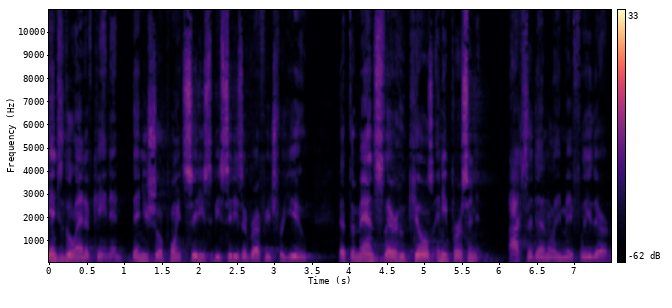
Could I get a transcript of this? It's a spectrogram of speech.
into the land of Canaan, then you shall appoint cities to be cities of refuge for you, that the manslayer who kills any person accidentally may flee there.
